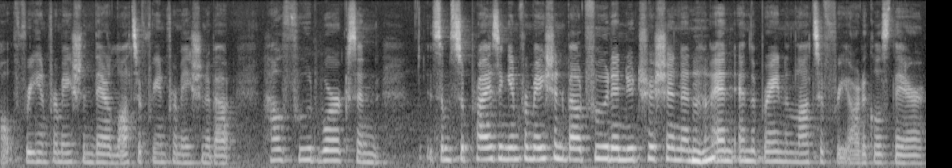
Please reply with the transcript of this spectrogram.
all free information there, lots of free information about how food works and some surprising information about food and nutrition and, and, and the brain, and lots of free articles there,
